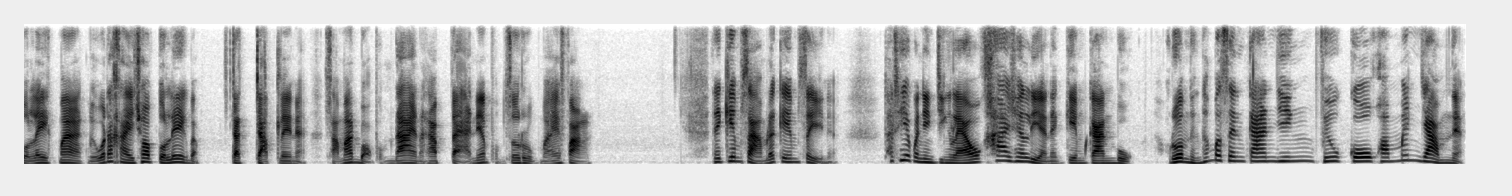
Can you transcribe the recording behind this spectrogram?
ตัวเลขมาก หรือว่าถ้าใครชอบตัวเลขแบบจัดๆเลยเนี่ยสามารถบอกผมได้นะครับ แต่อันนี้ผมสรุปมาให้ฟัง ในเกม 3 และเกม 4 เนี่ยถ้าเทียบกันจริง ๆ แล้วค่าเฉลี่ยในเกมการบุก รวมถึงทั้งเปอร์เซ็นต์การยิงฟิลโก ความแม่นยำเนี่ย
